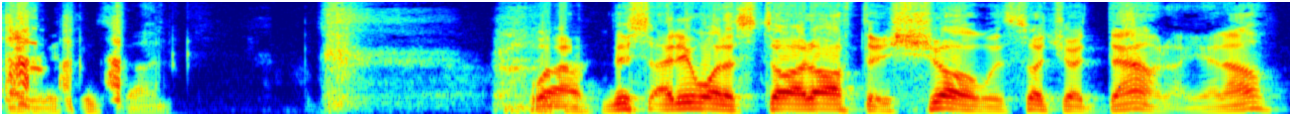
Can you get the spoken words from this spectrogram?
Douglas' son. Wow, this I didn't want to start off the show with such a downer, you know.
